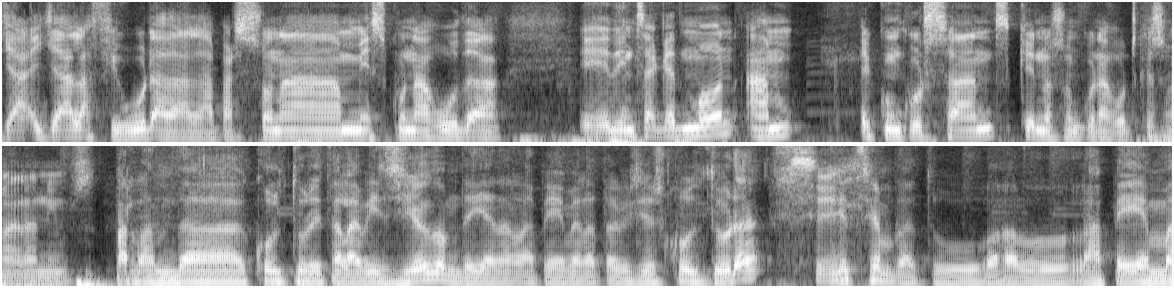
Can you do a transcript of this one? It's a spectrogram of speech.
ja, ja la figura de la persona més coneguda eh, dins d'aquest món amb concursants que no són coneguts, que són anònims. Parlant de cultura i televisió, com deien a l'APM, la televisió és cultura. Sí. Què et sembla, tu, l'APM,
